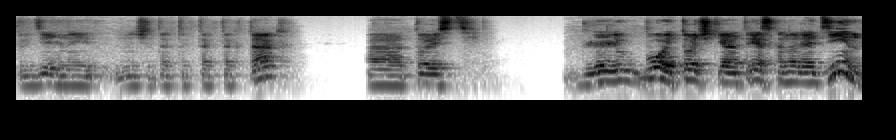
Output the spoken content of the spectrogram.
предельный, значит, так, так. А, то есть для любой точки отрезка 0,1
